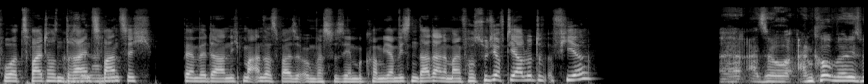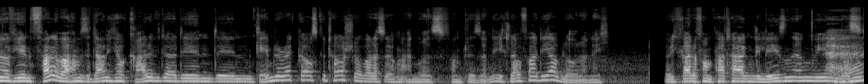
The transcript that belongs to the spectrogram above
vor 2023 werden wir da nicht mal ansatzweise irgendwas zu sehen bekommen. Jan, wie ist denn da deine Meinung? Freust du dich auf Diablo 4? Äh, also angucken würde ich es mir auf jeden Fall, aber haben sie da nicht auch gerade wieder den, den Game Director ausgetauscht oder war das irgendein anderes von Blizzard? Nee, ich glaube, war Diablo, oder nicht? Habe ich gerade vor ein paar Tagen gelesen irgendwie und das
